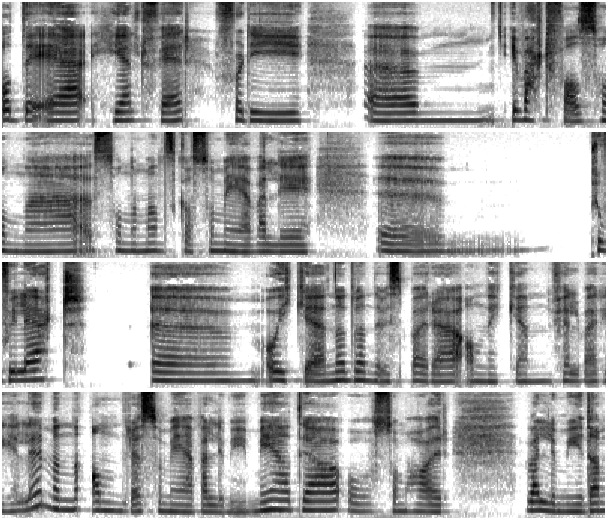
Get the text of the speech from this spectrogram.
Og det er helt fair, fordi um, i hvert fall sånne, sånne, mennesker som er veldig um, profilert, um, og ikke nødvendigvis bare Anniken Fjellberg heller, men andre som er veldig mye i media, og som har veldig mye de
